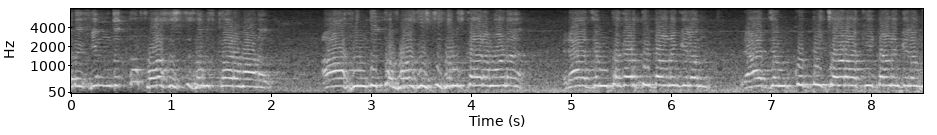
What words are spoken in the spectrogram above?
ഒരു ഹിന്ദുത്വ ഫാസിസ്റ്റ് സംസ്കാരമാണ്. ആ ഹിന്ദുത്വ ഫാസിസ്റ്റ് സംസ്കാരമാണ് രാജ്യം തകർത്തിട്ടാണെങ്കിലും രാജ്യം കുട്ടിച്ചോറാക്കിയിട്ടാണെങ്കിലും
